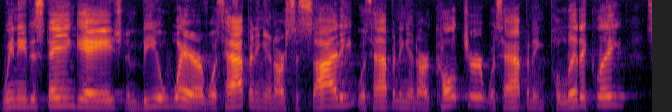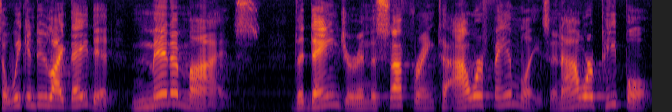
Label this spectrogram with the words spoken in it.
We need to stay engaged and be aware of what's happening in our society, what's happening in our culture, what's happening politically, so we can do like they did minimize the danger and the suffering to our families and our people.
